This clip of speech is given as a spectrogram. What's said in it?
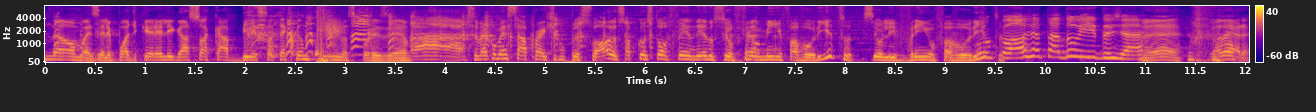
Não, mas ele pode querer ligar sua cabeça até Campinas, por exemplo. Ah, você vai começar a partir pro pessoal? Eu só porque eu estou ofendendo o seu filminho favorito? Seu livrinho O favorito? Klaus já tá doído já. É, galera,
